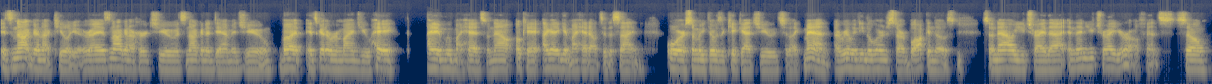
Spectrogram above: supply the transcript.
it's not gonna kill you, right? It's not gonna hurt you, it's not gonna damage you, but it's gonna remind you, hey, I didn't move my head. So now, okay, I got to get my head out to the side. Or somebody throws a kick at you. It's like, man, I really need to learn to start blocking those. So now you try that and then you try your offense. So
